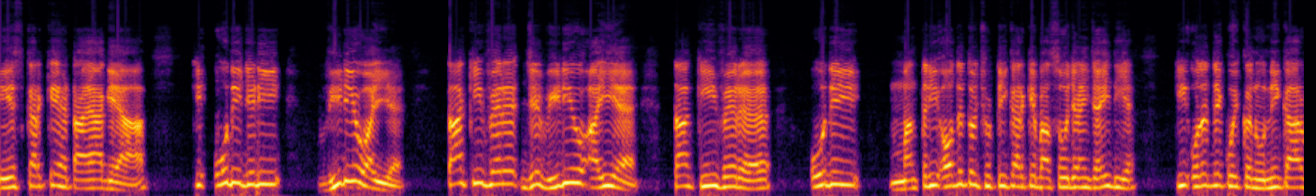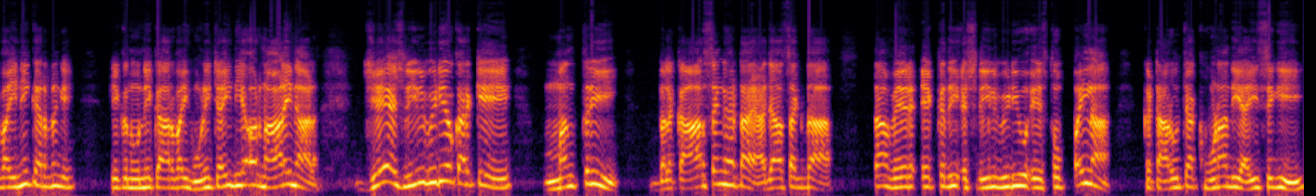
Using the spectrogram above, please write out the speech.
ਇਸ ਕਰਕੇ ਹਟਾਇਆ ਗਿਆ ਕਿ ਉਹਦੀ ਜਿਹੜੀ ਵੀਡੀਓ ਆਈ ਹੈ, ਤਾਂ ਕੀ ਫਿਰ ਜੇ ਵੀਡੀਓ ਆਈ ਹੈ, ਤਾਂ ਕੀ ਫਿਰ ਉਹਦੀ ਮੰਤਰੀ ਅਹੁਦੇ ਤੋਂ ਛੁੱਟੀ ਕਰਕੇ ਬਸ ਹੋ ਜਾਣੀ ਚਾਹੀਦੀ ਹੈ ਕਿ ਉਹਦੇ ਤੇ ਕੋਈ ਕਾਨੂੰਨੀ ਕਾਰਵਾਈ ਨਹੀਂ ਕਰਨਗੇ, ਕਿ ਕਾਨੂੰਨੀ ਕਾਰਵਾਈ ਹੋਣੀ ਚਾਹੀਦੀ ਹੈ ਔਰ ਨਾਲ ਹੀ ਨਾਲ ਜੇ ਅਸ਼ਲੀਲ ਵੀਡੀਓ ਕਰਕੇ ਮੰਤਰੀ ਬਲਕਾਰ ਸਿੰਘ ਹਟਾਇਆ ਜਾ ਸਕਦਾ, ਤਾਂ ਫਿਰ ਇੱਕ ਦੀ ਅਸ਼ਲੀਲ ਵੀਡੀਓ ਇਸ ਤੋਂ ਪਹਿਲਾਂ ਕਟਾਰੂ ਚੱਕ ਹੋਣਾ ਦੀ ਆਈ ਸੀਗੀ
